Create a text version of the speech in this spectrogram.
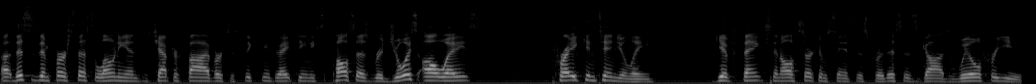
uh, this is in First Thessalonians chapter five, verses 16 through 18. He, Paul says, "Rejoice always, pray continually." Give thanks in all circumstances, for this is God's will for you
